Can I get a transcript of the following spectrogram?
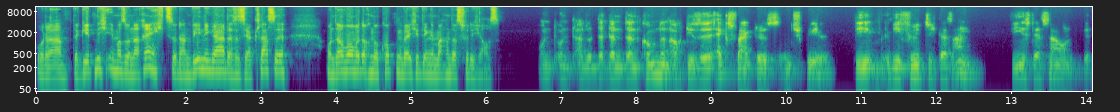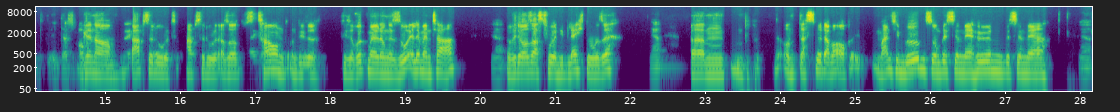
Oder der geht nicht immer so nach rechts oder dann weniger, das ist ja klasse. Und da wollen wir doch nur gucken, welche Dinge machen das für dich aus. Und, und also dann, dann kommen dann auch diese X-Factors ins Spiel. Wie, wie fühlt sich das an? Wie ist der Sound? Das genau, absolut, absolut. Also Sound und diese, diese Rückmeldung ist so elementar. Ja. Wie du auch sagst, vorhin die Blechdose. Ja. Ähm, und das wird aber auch, manche mögen so ein bisschen mehr Höhen, ein bisschen mehr ja.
